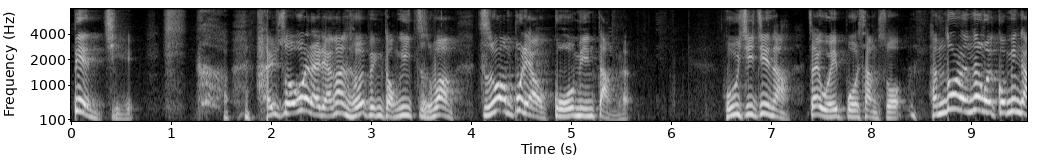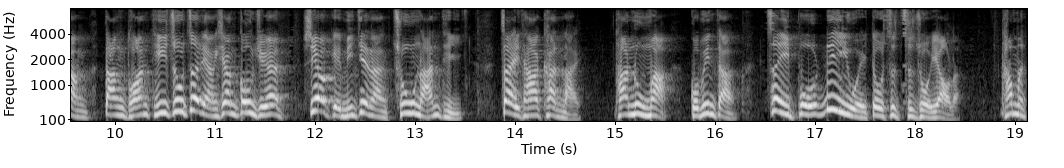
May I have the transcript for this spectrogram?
辩解，还说未来两岸和平统一指望指望不了国民党了。胡锡进啊，在微博上说，很多人认为国民党党团提出这两项公决案是要给民进党出难题，在他看来，他怒骂国民党这一波立委都是吃错药了，他们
